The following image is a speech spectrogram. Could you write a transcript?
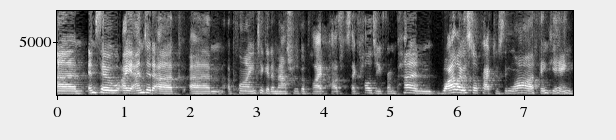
Um, and so I ended up um, applying to get a master's of applied positive psychology from Penn while I was still practicing law, thinking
